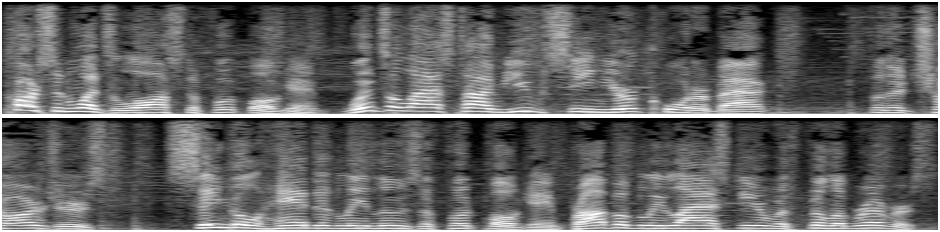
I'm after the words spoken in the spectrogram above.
Carson Wentz lost a football game. When's the last time you've seen your quarterback for the Chargers single handedly lose a football game? Probably last year with Philip Rivers.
